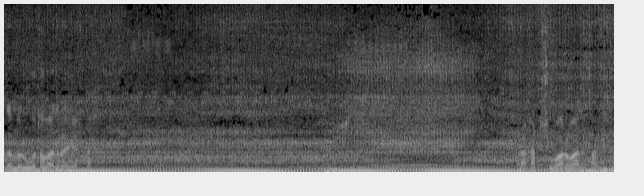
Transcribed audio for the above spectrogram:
Adamlar ota batıracaklar. Rahat suvarı vardır tabii.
